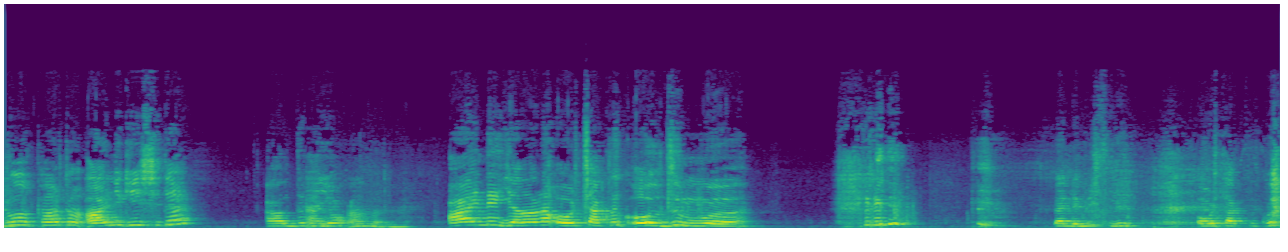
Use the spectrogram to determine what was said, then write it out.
Yok pardon aynı giysiden. Aldım Ha, mı? yok almadım. Aynı yalana ortaklık oldu mu? Bende bir sürü ortaklık var.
